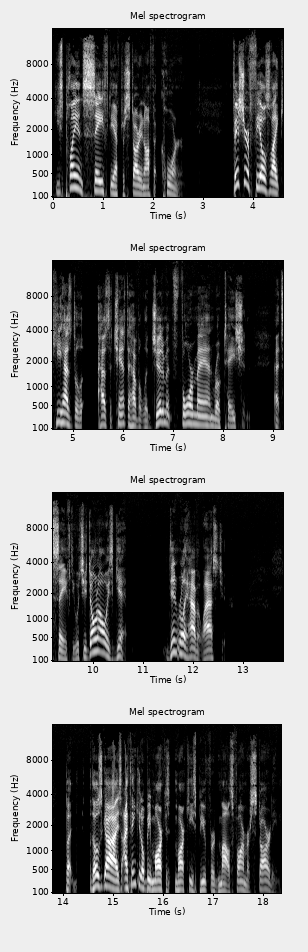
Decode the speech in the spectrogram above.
He's playing safety after starting off at corner. Fisher feels like he has the has the chance to have a legitimate four man rotation at safety, which you don't always get. You didn't really have it last year. But those guys, I think it'll be Marcus, Marquise Buford, Myles Farmer starting.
